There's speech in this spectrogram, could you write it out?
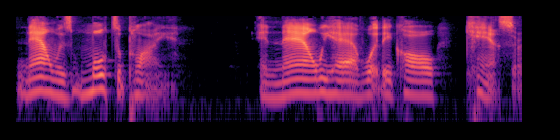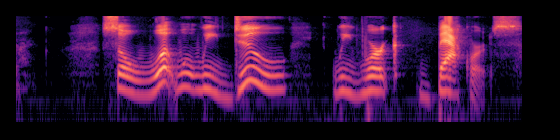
now is multiplying. And now we have what they call cancer. So what would we do? We work backwards.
